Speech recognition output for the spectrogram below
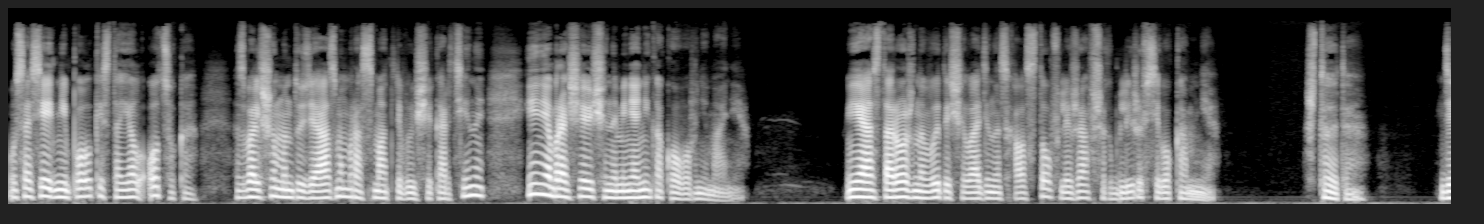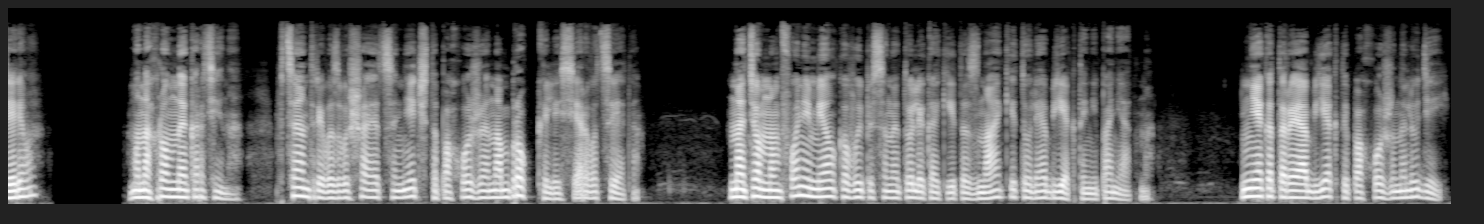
У соседней полки стоял Оцука, с большим энтузиазмом рассматривающий картины и не обращающий на меня никакого внимания. Я осторожно вытащила один из холстов, лежавших ближе всего ко мне. Что это? Дерево? Монохромная картина. В центре возвышается нечто похожее на брокколи серого цвета. На темном фоне мелко выписаны то ли какие-то знаки, то ли объекты, непонятно. Некоторые объекты похожи на людей.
